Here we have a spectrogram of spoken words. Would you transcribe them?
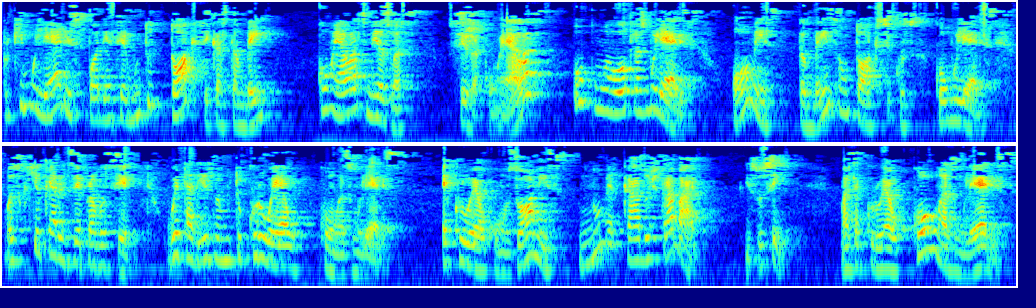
Porque mulheres podem ser muito tóxicas também com elas mesmas, seja com elas ou com outras mulheres. Homens também são tóxicos com mulheres. Mas o que eu quero dizer para você? O etarismo é muito cruel com as mulheres. É cruel com os homens no mercado de trabalho, isso sim. Mas é cruel com as mulheres,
